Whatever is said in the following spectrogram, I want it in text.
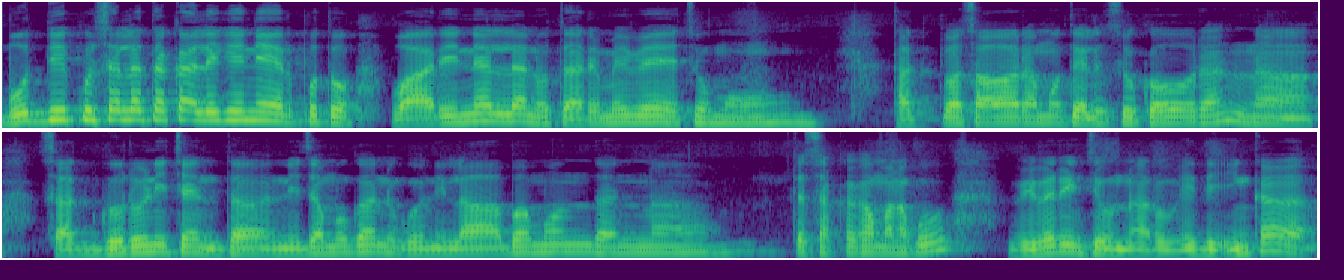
బుద్ధి కుశలత కలిగి నేర్పుతో వారి నెల్లను తరిమివేచుము. తత్వసారము తెలుసుకోరన్న సద్గురుని చెంత నిజముగనుగొని లాభముందన్న. చక్కగా మనకు వివరించి ఉన్నారు ఇది. ఇంకా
